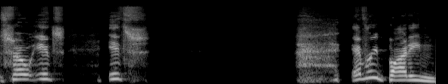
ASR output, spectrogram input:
so it's it's everybody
